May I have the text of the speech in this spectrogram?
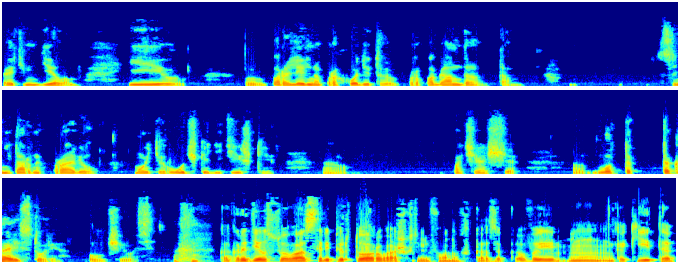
этим делом. И э, параллельно проходит пропаганда там, санитарных правил. Мойте ручки, детишки, э, почаще. Вот так, такая история получилась. Как родился у вас репертуар ваших телефонных сказок? Вы какие-то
